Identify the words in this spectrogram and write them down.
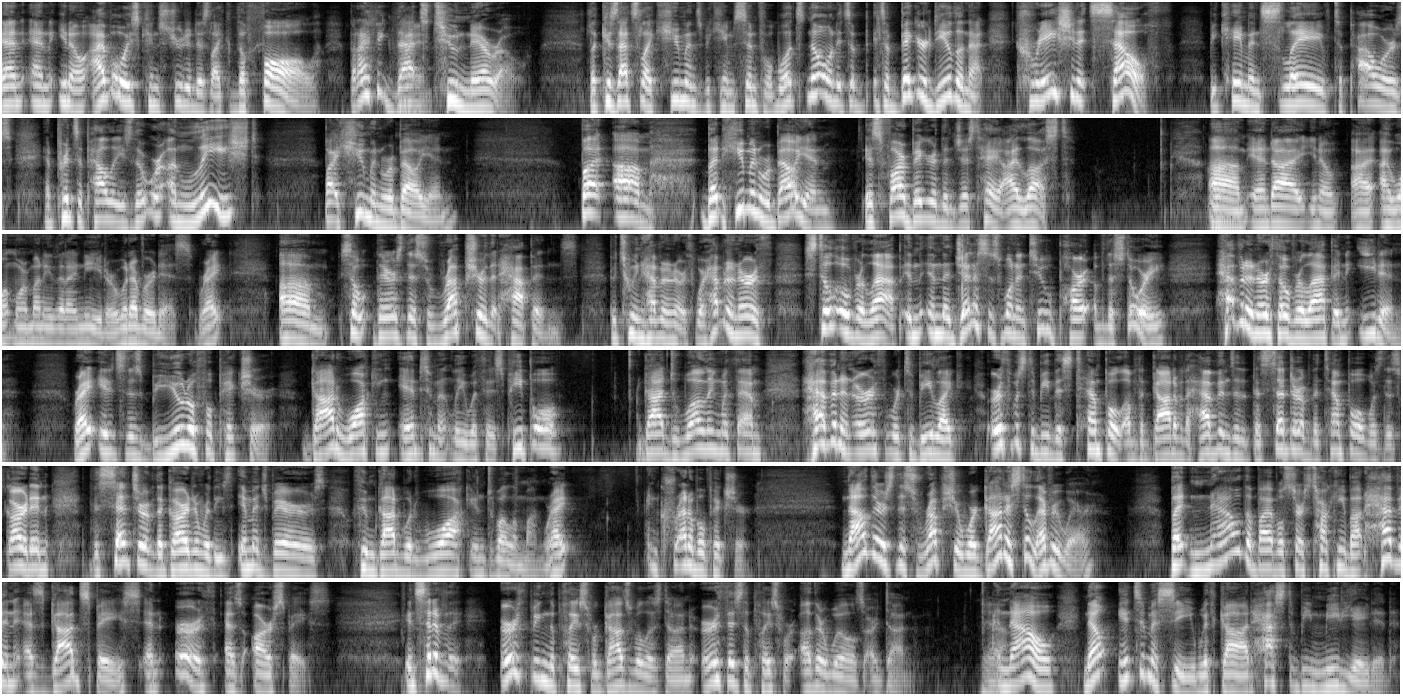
And and you know, I've always construed it as like the fall, but I think that's Right. too narrow. Like cuz that's like humans became sinful. Well, it's no, and it's a it's a bigger deal than that. Creation itself became enslaved to powers and principalities that were unleashed by human rebellion. But um but human rebellion is far bigger than just hey, I lust. Um and I, you know, I I want more money than I need or whatever it is, right? Um so there's this rupture that happens between heaven and earth where heaven and earth still overlap in in the Genesis 1 and 2 part of the story. Heaven and earth overlap in Eden right? It's this beautiful picture. God walking intimately with his people, God dwelling with them. Heaven and earth were to be like, earth was to be this temple of the God of the heavens, and at the center of the temple was this garden. The center of the garden were these image bearers with whom God would walk and dwell among, right? Incredible picture. Now there's this rupture where God is still everywhere, but now the Bible starts talking about heaven as God's space and earth as our space. Instead of earth being the place where God's will is done, earth is the place where other wills are done. And now, now intimacy with God has to be mediated,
